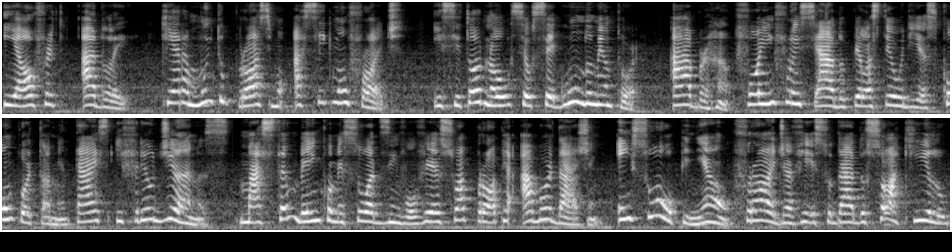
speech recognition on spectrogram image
e Alfred Adley, que era muito próximo a Sigmund Freud, e se tornou seu segundo mentor. Abraham foi influenciado pelas teorias comportamentais e freudianas, mas também começou a desenvolver sua própria abordagem. Em sua opinião, Freud havia estudado só aquilo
